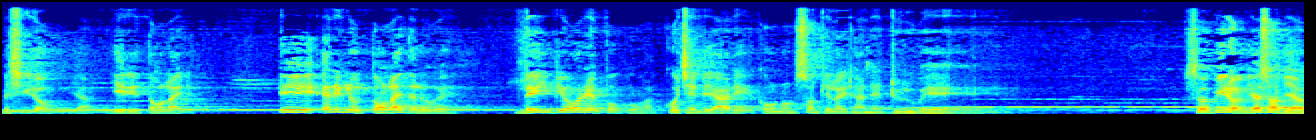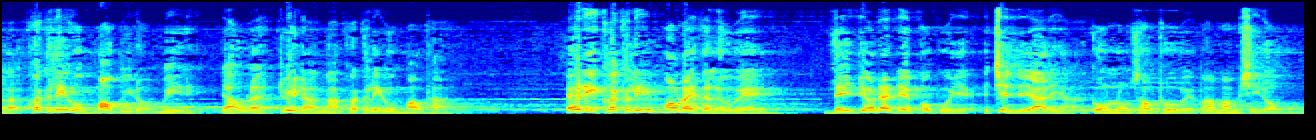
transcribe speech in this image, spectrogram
မရှိတော့ဘူးဗျာရေတွေသွန်လိုက်တယ်အေးအဲ့ဒီလိုသွန်လိုက်တယ်လို့ပဲလိန်ပြောတဲ့ပုဂ္ဂိုလ်ဟာကိုချင်းတရားတွေအကုန်လုံးစွန့်ပစ်လိုက်တာနဲ့အတူတူပဲ ဆိုပြီးတော့မြတ်စွာဘုရားကခွက်ကလေးကိုမှောက်ပြီးတော့မေးတယ်ရဟုတ်လားတွေ့လားငါခွက်ကလေးကိုမှောက်ထားအဲ့ဒီခွက်ကလေးမှောက်လိုက်တယ်လို့ပဲလိန်ပြောတတ်တဲ့ပုဂ္ဂိုလ်ရဲ့အကျင့်တရားတွေဟာအကုန်လုံးဆောက်ထိုးပဲဘာမှမရှိတော့ဘူး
